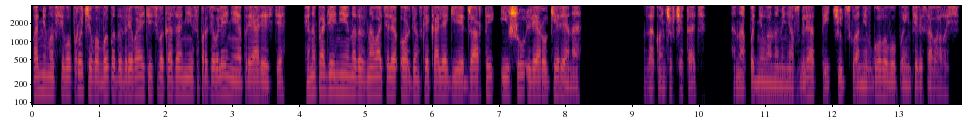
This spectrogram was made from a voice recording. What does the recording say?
Помимо всего прочего, вы подозреваетесь в оказании сопротивления при аресте и нападении на дознавателя Орденской коллегии Джарты Ишу Леру Кирена. Закончив читать, она подняла на меня взгляд и, чуть склонив голову, поинтересовалась.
